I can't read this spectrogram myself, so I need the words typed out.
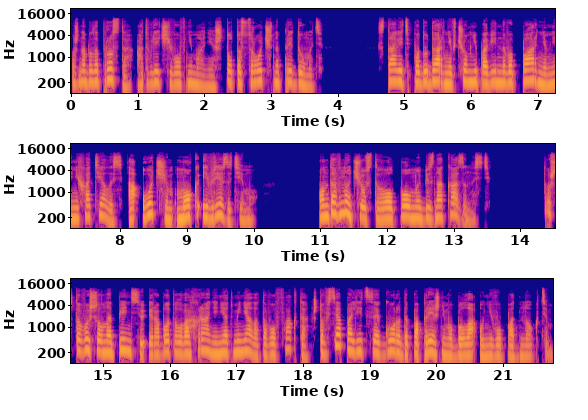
Нужно было просто отвлечь его внимание, что-то срочно придумать. Ставить под удар ни в чем не повинного парня мне не хотелось, а отчим мог и врезать ему. Он давно чувствовал полную безнаказанность. То, что вышел на пенсию и работал в охране, не отменяло того факта, что вся полиция города по-прежнему была у него под ногтем.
